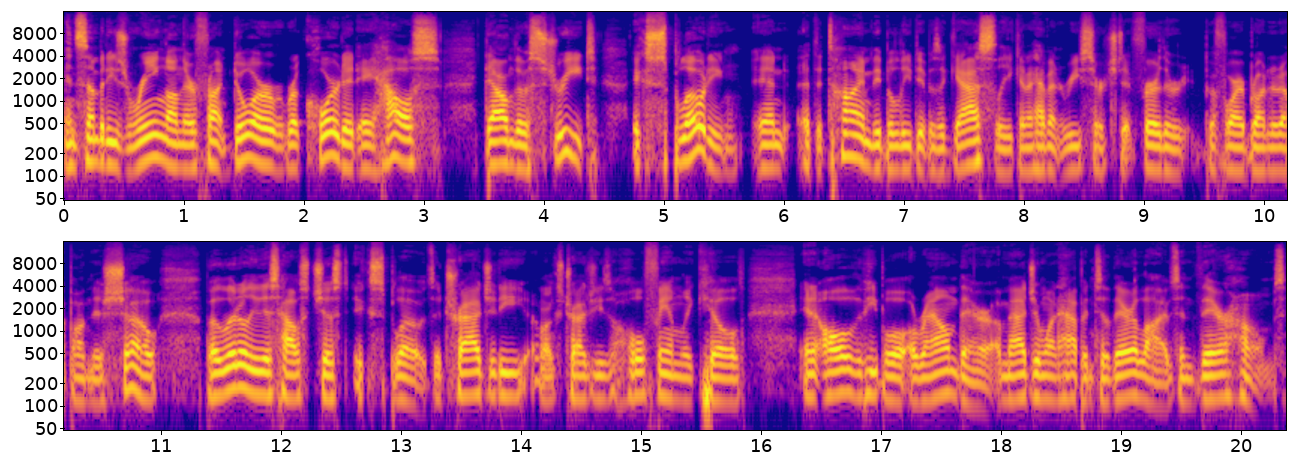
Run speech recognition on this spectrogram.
and somebody's ring on their front door recorded a house down the street exploding. And at the time, they believed it was a gas leak. And I haven't researched it further before I brought it up on this show. But literally, this house just explodes. A tragedy amongst tragedies, a whole family killed, and all the people around there. Imagine what happened to their lives and their homes.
